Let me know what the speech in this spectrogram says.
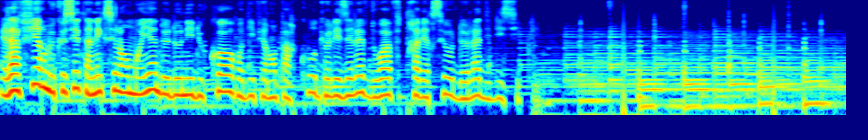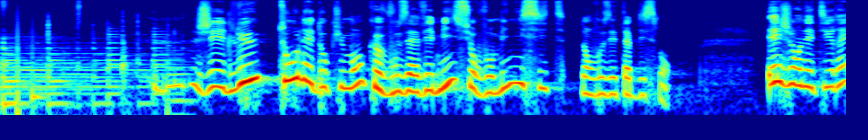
Elle affirme que c'est un excellent moyen de donner du corps aux différents parcours que les élèves doivent traverser au-delà des disciplines. J'ai lu tous les documents que vous avez mis sur vos mini-sites dans vos établissements. Et j'en ai tiré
